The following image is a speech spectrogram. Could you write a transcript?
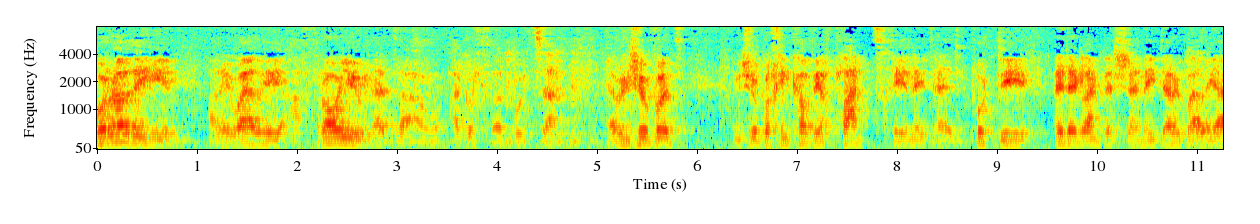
Bwrodd ei hun ar ei wely a throi i'w na draw a gwrthod bwyta. A fi'n siŵr bod Fi'n siŵr bod chi'n cofio'ch plant chi yn neud hyn, pwdi, rhedeg lan grisiau, neud ar y gwelia,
